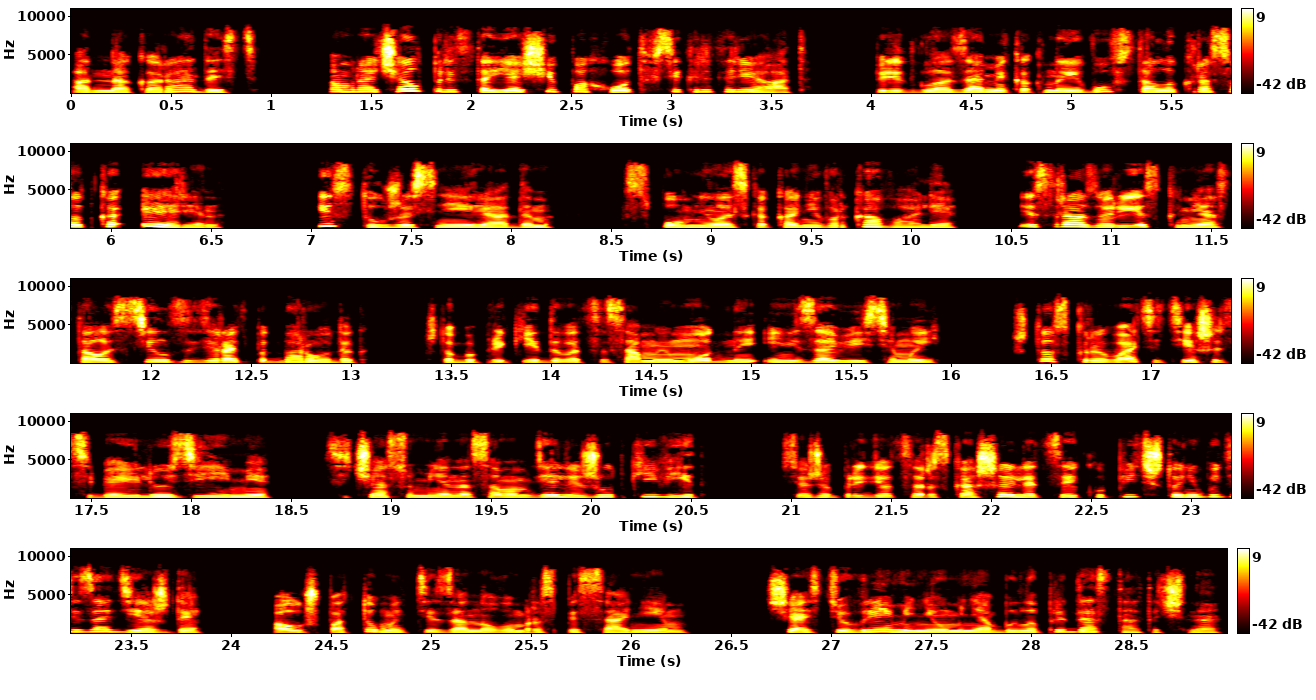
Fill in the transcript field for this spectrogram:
Однако радость омрачал предстоящий поход в секретариат. Перед глазами, как наяву, встала красотка Эрин и стужа с ней рядом. Вспомнилось, как они ворковали, и сразу резко не осталось сил задирать подбородок, чтобы прикидываться самой модной и независимой. Что скрывать и тешить себя иллюзиями? Сейчас у меня на самом деле жуткий вид. Все же придется раскошелиться и купить что-нибудь из одежды, а уж потом идти за новым расписанием. К счастью, времени у меня было предостаточно.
